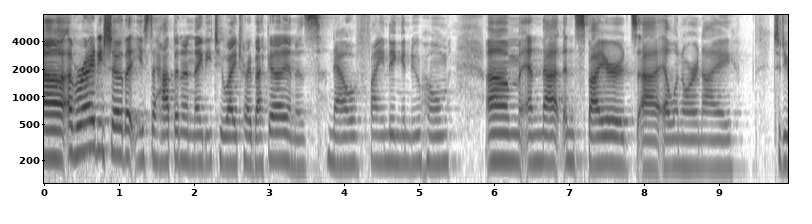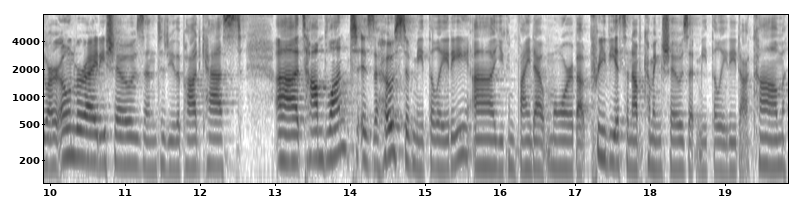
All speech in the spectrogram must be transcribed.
Uh, a variety show that used to happen on 92Y Tribeca and is now finding a new home. Um, and that inspired uh, Eleanor and I to do our own variety shows and to do the podcast. Uh, Tom Blunt is the host of Meet the Lady. Uh, you can find out more about previous and upcoming shows at meetthelady.com.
